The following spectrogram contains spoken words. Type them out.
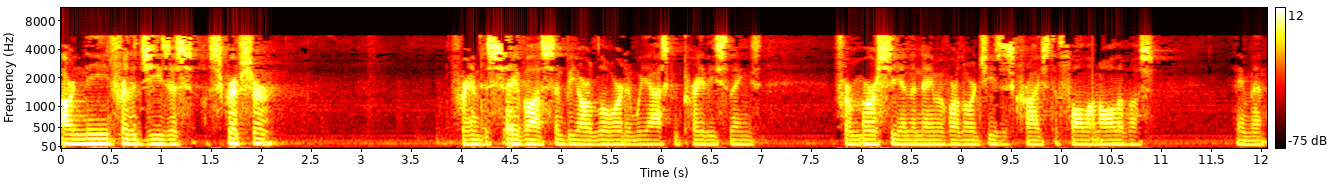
our need for the Jesus of Scripture, for Him to save us and be our Lord. And we ask and pray these things for mercy in the name of our Lord Jesus Christ to fall on all of us. Amen.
